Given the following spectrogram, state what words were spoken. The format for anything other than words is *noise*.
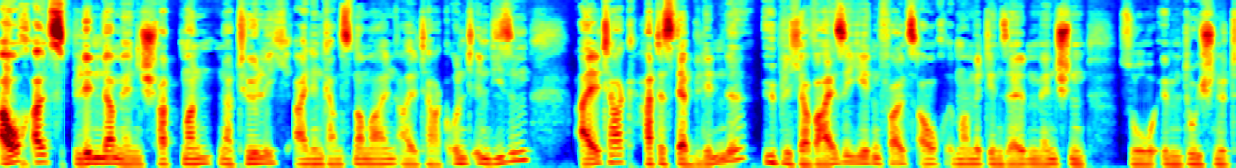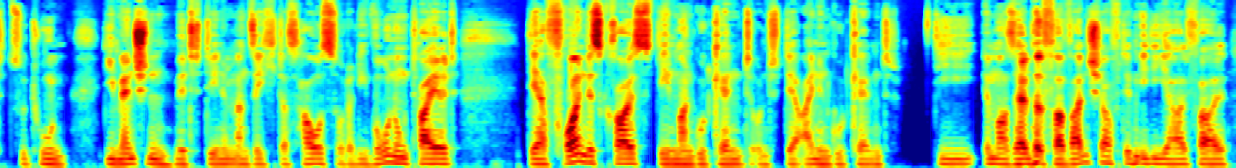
Auch als blinder Mensch hat man natürlich einen ganz normalen Alltag. Und in diesem Alltag hat es der Blinde üblicherweise jedenfalls auch immer mit denselben Menschen so im Durchschnitt zu tun. Die Menschen, mit denen man sich das Haus oder die Wohnung teilt, der Freundeskreis, den man gut kennt und der einen gut kennt, die immer selbe *laughs* Verwandtschaft im Idealfall,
